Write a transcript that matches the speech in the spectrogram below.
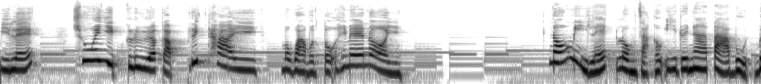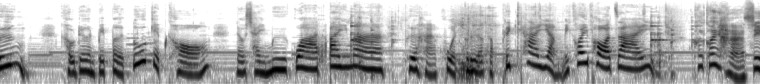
มีเล็ก ช่วยหยิบเกลือกับพริกไทย มาวางบนโต๊ะให้แม่หน่อย น้องหมีเล็กลงจากเก้าอี้ด้วยหน้าตาบูดบึ้ง เขาเดินไปเปิดตู้เก็บของ แล้วใช้มือกวาดไปมา เพื่อหาขวดเกลือกับพริกไทยอย่างไม่ค่อยพอใจ ค่อยๆ หาสิ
